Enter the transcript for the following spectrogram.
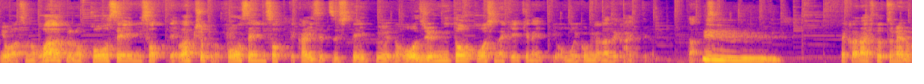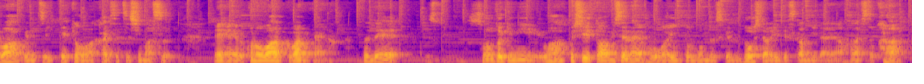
要はそのワークの構成に沿って、ワークショップの構成に沿って解説していくのを順に投稿しなきゃいけないっていう思い込みがなぜか入ってたんうです。だから一つ目のワークについて今日は解説します。えーこのワークはみたいな。それで、その時にワークシートは見せない方がいいと思うんですけど、どうしたらいいですかみたいな話とか、うん。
